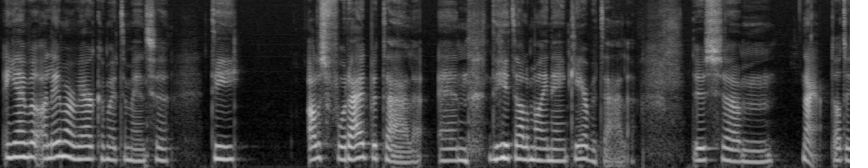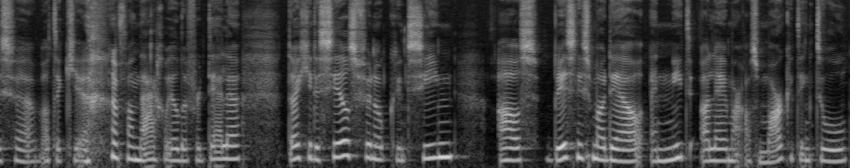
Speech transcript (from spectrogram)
En jij wil alleen maar werken met de mensen die alles vooruit betalen en die het allemaal in één keer betalen. Dus um, nou ja, dat is uh, wat ik je vandaag wilde vertellen. Dat je de sales funnel kunt zien als businessmodel en niet alleen maar als marketing tool.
